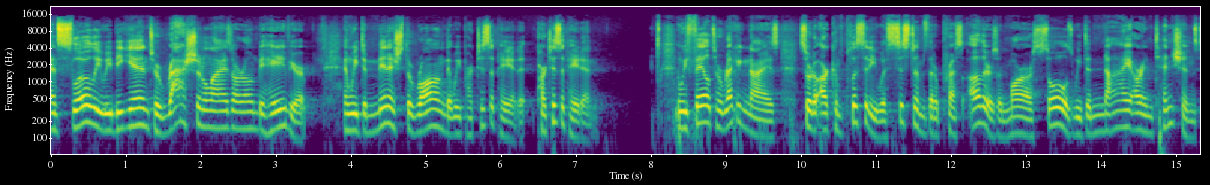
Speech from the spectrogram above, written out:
And slowly we begin to rationalize our own behavior and we diminish the wrong that we participate, participate in. And we fail to recognize sort of our complicity with systems that oppress others or mar our souls. We deny our intentions.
